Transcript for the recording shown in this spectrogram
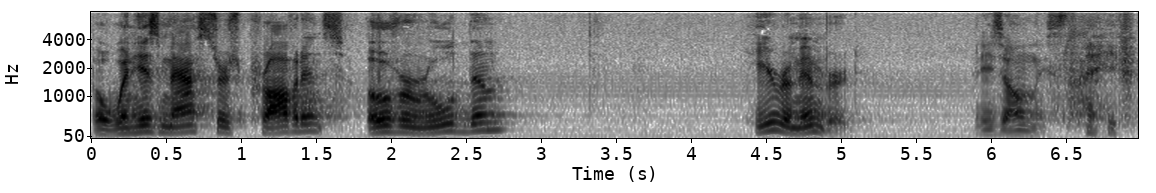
But when his master's providence overruled them, he remembered he's only slave.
